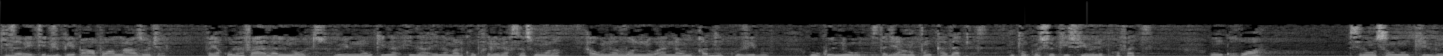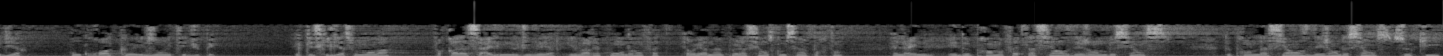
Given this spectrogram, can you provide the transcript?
qu'ils avaient été dupés par rapport à Allah Azzawajal donc il a, mal compris le verset à ce moment-là. Ou que nous c'est-à-dire en tant qu'adeptes en tant que ceux qui suivent les prophètes on croit c'est l'ensemble qu'il veut dire on croit qu'ils ont été dupés. Et qu'est-ce qu'il dit à ce moment-là? Il va répondre en fait. Et regardez un peu la science comme c'est important. Et de prendre en fait la science des gens de science. De prendre la science des gens de science ceux qui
